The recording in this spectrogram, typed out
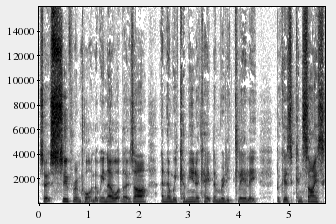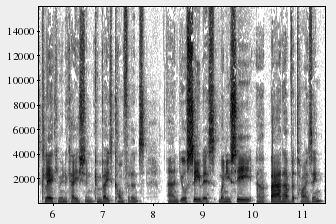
So it's super important that we know what those are and then we communicate them really clearly because concise, clear communication conveys confidence. And you'll see this when you see uh, bad advertising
